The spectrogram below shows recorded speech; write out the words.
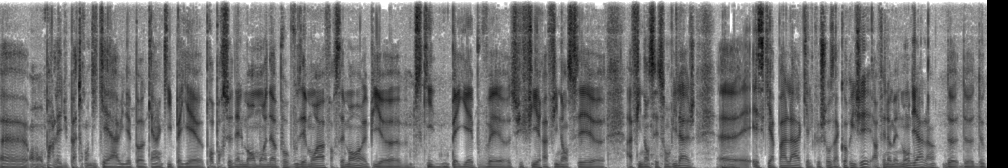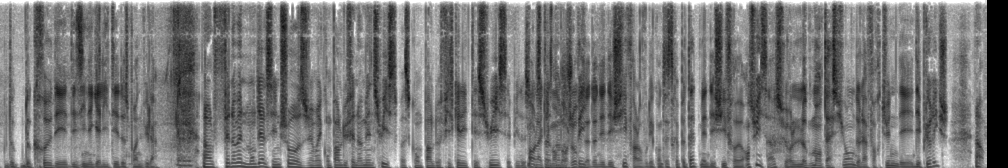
on, parlait du patron d'IKEA à une époque, hein, qui payait proportionnellement moins d'impôts que vous et moi forcément, et puis ce qu'il payait pouvait suffire à financer, à financer son village. Est-ce qu'il n'y a pas là quelque chose à corriger, un phénomène mondial hein, de, de, creux des, inégalités de ce point de vue-là Alors le phénomène mondial, c'est une chose. J'aimerais qu'on parle du phénomène suisse, parce qu'on parle de fiscalité suisse et puis de ce bon, qui se passe dans Bonjour vous a donné des chiffres, alors vous les contesterez peut-être, mais des chiffres en Suisse, hein, sur l'augmentation de la fortune des, des plus riches. Alors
